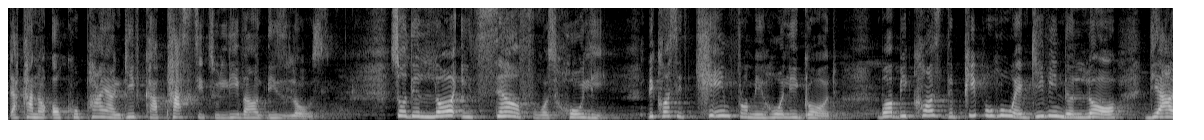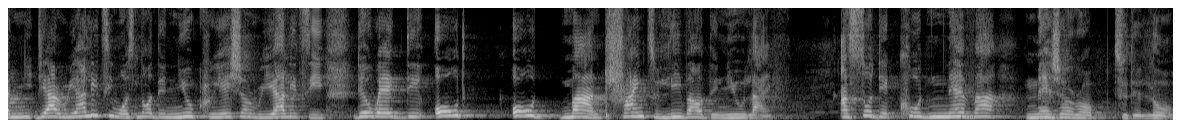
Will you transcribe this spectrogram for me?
that can occupy and give capacity to live out these laws. So the law itself was holy because it came from a holy God. But because the people who were giving the law, their, their reality was not the new creation reality, they were the old old man trying to live out the new life. And so they could never measure up to the law.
